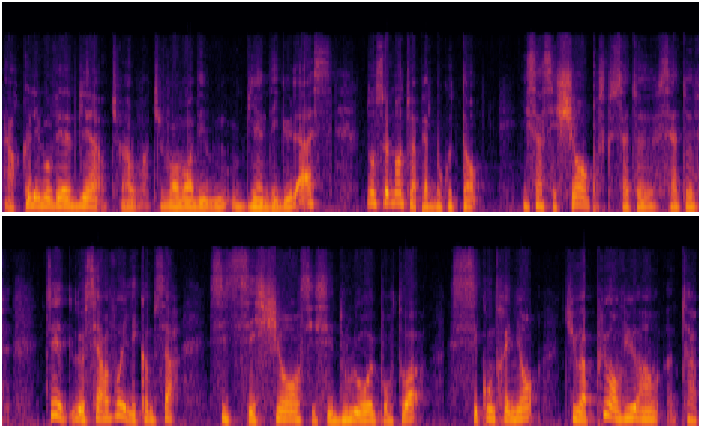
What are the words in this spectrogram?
alors que les mauvais biens, tu vas, avoir- des biens dégueulasses. Non seulement tu vas perdre beaucoup de temps, et ça c'est chiant parce que ça te, ça te, tu sais, le cerveau il est comme ça. Si c'est chiant, si c'est douloureux pour toi, si c'est contraignant, tu vas plus envie, tu vas-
